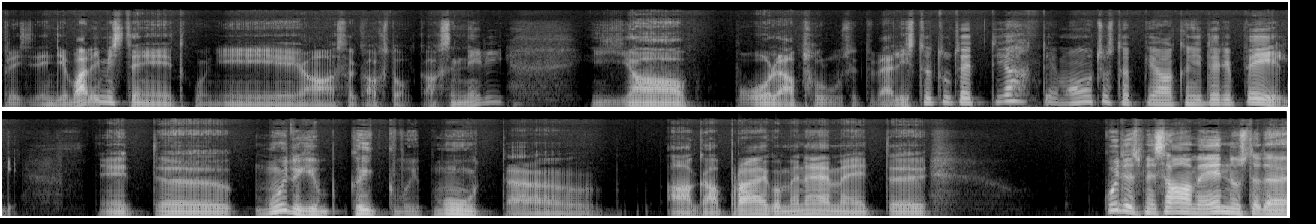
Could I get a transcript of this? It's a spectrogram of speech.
presidendivalimisteni, et kuni aasta kaks tuhat kakskümmend neli ja pole absoluutselt välistatud, et jah, tema otsustab ja kandideerib veelgi. et äh, muidugi kõik võib muuta, aga praegu me näeme, et äh, kuidas me saame ennustada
